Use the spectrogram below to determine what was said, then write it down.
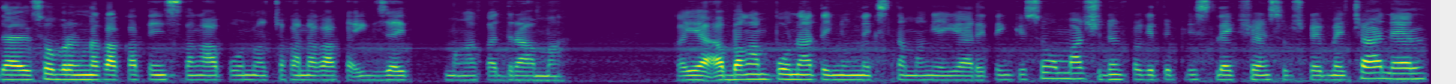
Dahil sobrang nakaka-tense na nga po no, at saka nakaka-excite mga kadrama. Kaya abangan po natin yung next na mangyayari. Thank you so much. Don't forget to please like, share, and subscribe my channel.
